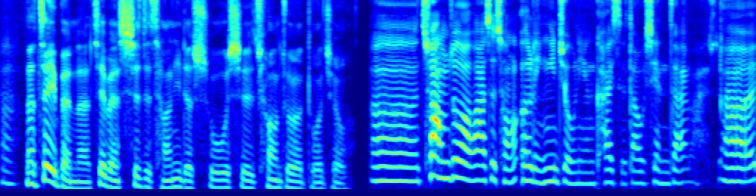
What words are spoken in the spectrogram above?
嗯那这一本呢？这本《狮子藏匿》的书是创作了多久？呃，创作的话是从二零一九年开始到现在嘛，呃，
